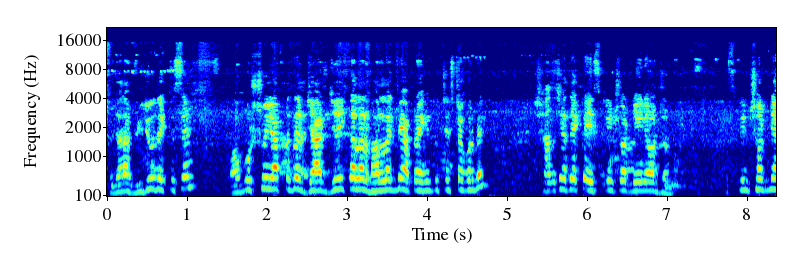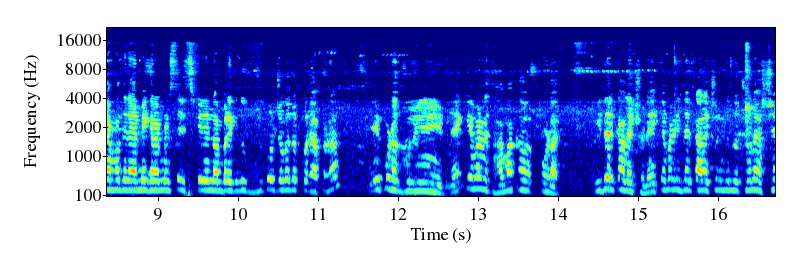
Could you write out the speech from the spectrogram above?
তো যারা ভিডিও দেখতেছেন, অবশ্যই আপনাদের যার যেই কালার ভালো লাগবে, আপনারা কিন্তু চেষ্টা করবেন সাথে সাথে একটা স্ক্রিনশট নিয়ে নেওয়ার জন্য। স্ক্রিনশট নিয়ে আমাদের এমএ গার্মেন্টসের স্ক্রিনের নাম্বারে কিন্তু দ্রুত যোগাযোগ করে আপনারা এই প্রোডাক্টগুলি নিয়ে নেবেন একেবারে ধামাকা প্রোডাক্ট ঈদের কালেকশন একেবারে ঈদের কালেকশন কিন্তু চলে আসছে।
